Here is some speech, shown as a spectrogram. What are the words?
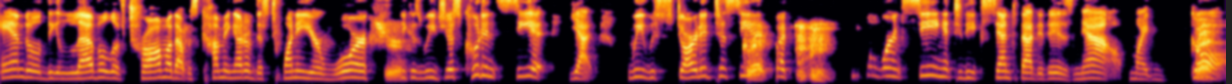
handle the level of trauma that was coming out of this 20 year war sure. because we just couldn't see it yet. We started to see Correct. it, but people weren't seeing it to the extent that it is now. My God. Right.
